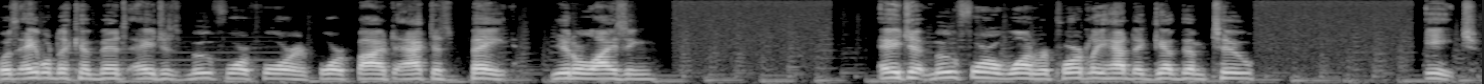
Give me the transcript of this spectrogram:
was able to convince Agents Move-44 and 45 to act as bait, utilizing Agent Move-41 reportedly had to give them two each.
